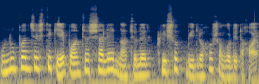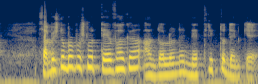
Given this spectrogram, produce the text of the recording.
উনপঞ্চাশ থেকে পঞ্চাশ সালে নাচলের কৃষক বিদ্রোহ সংগঠিত হয়। ছাব্বিশ নম্বর প্রশ্ন, তেভাগা আন্দোলনের নেতৃত্ব দেন কে?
